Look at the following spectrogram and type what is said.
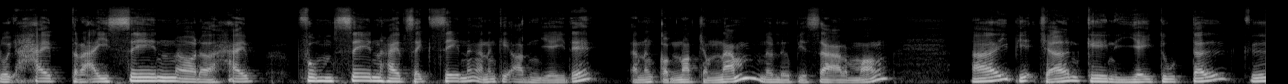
ដូច hype dry sen ឬ hype fum sen hype sex sen ហ្នឹងអាហ្នឹងគេអត់និយាយទេអាហ្នឹងកំណត់ចំណាំ នៅលើភាសាអាល្លឺម៉ង់ ហើយភាកច្រើនគេនិយាយទូទៅ គឺ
